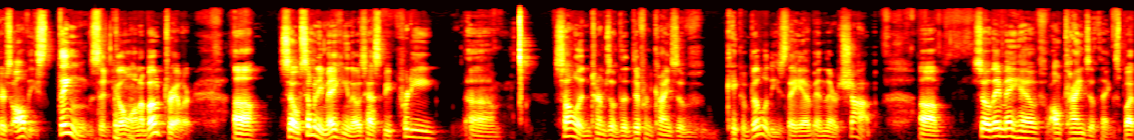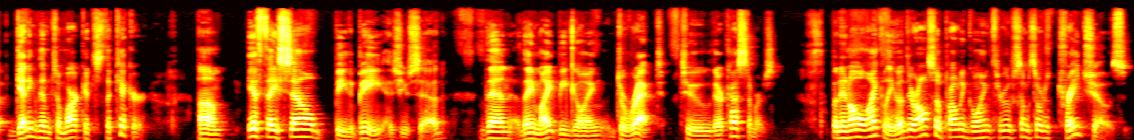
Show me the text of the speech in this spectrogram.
there's all these things that go on a boat trailer. Uh, so somebody making those has to be pretty um, solid in terms of the different kinds of capabilities they have in their shop. Um, so they may have all kinds of things, but getting them to market's the kicker. Um, if they sell B2B, as you said, then they might be going direct to their customers. But in all likelihood, they're also probably going through some sort of trade shows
